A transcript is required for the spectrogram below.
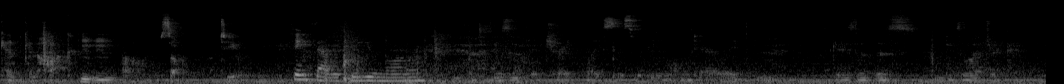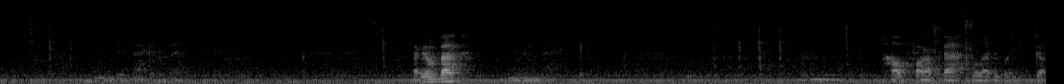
can can huck. Mm-hmm. Um, so up to you. I think that would be you, Norman. Yeah, I think so. could trade places with you momentarily. In case that this gets electric. Everybody back up a bit. Everyone back? Everyone back. How far back will everybody go?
